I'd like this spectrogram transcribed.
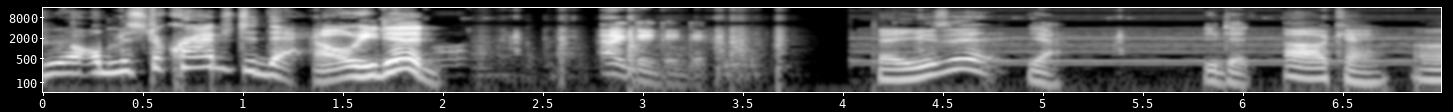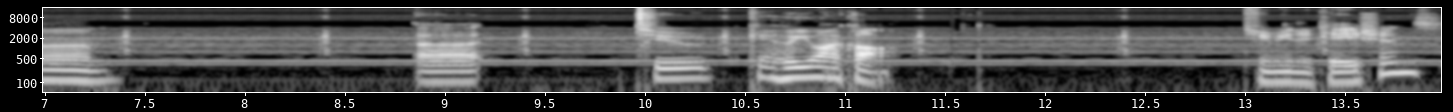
Oh, Mr. Krabs did that. Oh, he did. Ah, good, good, good. Did I use it? Yeah, you did. Oh, okay. Um, Uh, two. Who you want to call? communications.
